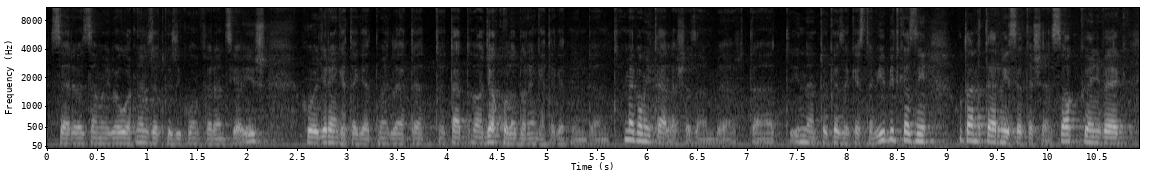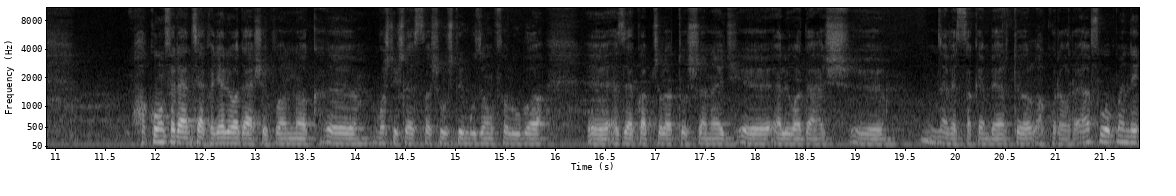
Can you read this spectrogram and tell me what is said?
szervezzem, amiben volt nemzetközi konferencia is, hogy rengeteget meg lehetett, tehát a gyakorlatban rengeteget mindent, meg amit elles az ember. Tehát innentől kezdve kezdtem építkezni, utána természetesen szakkönyvek, ha konferenciák vagy előadások vannak, most is lesz a Sustri Múzeum faluba ezzel kapcsolatosan egy előadás neves szakembertől, akkor arra el fogok menni,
